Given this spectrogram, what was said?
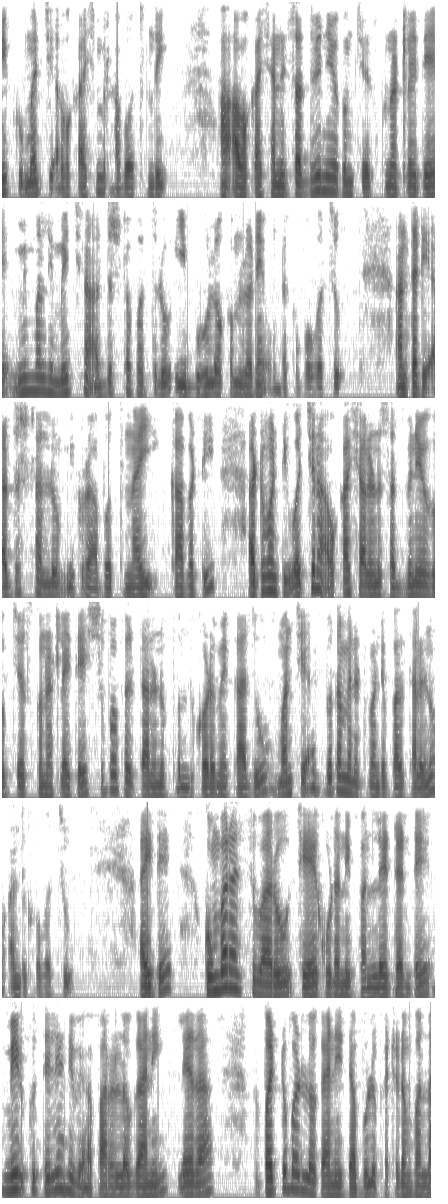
మీకు మంచి అవకాశం రాబోతుంది. ఆ అవకాశాన్ని సద్వినియోగం చేసుకున్నట్లయితే మిమ్మల్ని మించిన అదృష్టవంతులు ఈ భూలోకంలోనే ఉండకపోవచ్చు. అంతటి అదృష్టాలు మీకు రాబోతున్నాయి. కాబట్టి అటువంటి వచ్చిన అవకాశాలను సద్వినియోగం చేసుకున్నట్లయితే శుభ ఫలితాలను పొందుకోవడమే కాదు మంచి అద్భుతమైనటువంటి ఫలితాలను అందుకోవచ్చు. అయితే కుంభరాశి వారు చేయకూడని పనులు మీకు తెలియని వ్యాపారంలో కానీ లేదా పెట్టుబడిలో కానీ డబ్బులు పెట్టడం వల్ల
